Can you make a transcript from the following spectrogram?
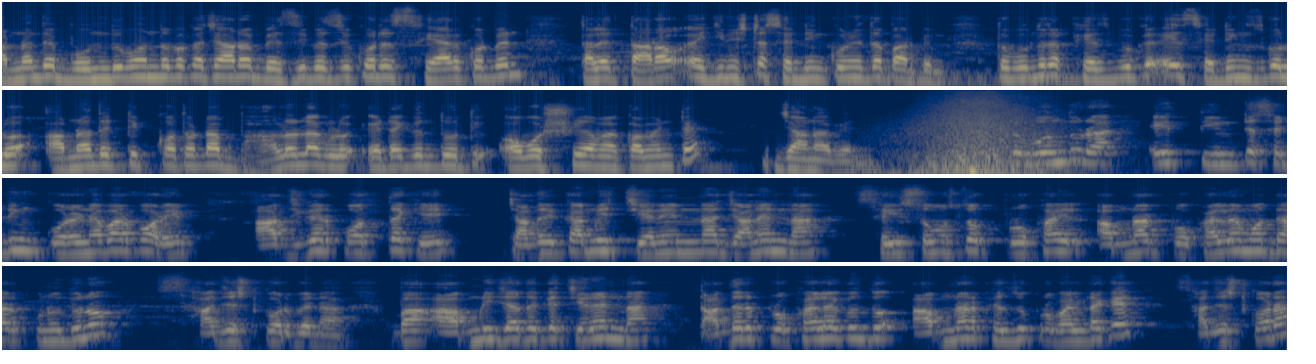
আপনাদের বন্ধুবান্ধবের কাছে আরও বেশি বেশি করে শেয়ার করবেন, তাহলে তারাও এই জিনিসটা সেটিং করে নিতে পারবেন। তো বন্ধুরা ফেসবুকের এই সেটিংসগুলো আপনাদের ঠিক কতটা ভালো লাগল, এটা কিন্তু অতি অবশ্যই আমার কমেন্টে জানাবেন। তো বন্ধুরা, এই তিনটে সেটিং করে নেবার পরে আজকের পর থেকে যাদেরকে আপনি চেনেন না, জানেন না, সেই সমস্ত প্রোফাইল আপনার প্রোফাইলের মধ্যে আর কোনোদিনও সাজেস্ট করবে না। বা আপনি যাদেরকে চেনেন না, তাদের প্রোফাইলে কিন্তু আপনার ফেসবুক প্রোফাইলটাকে সাজেস্ট করা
